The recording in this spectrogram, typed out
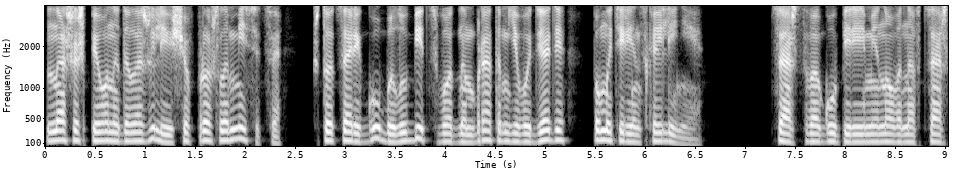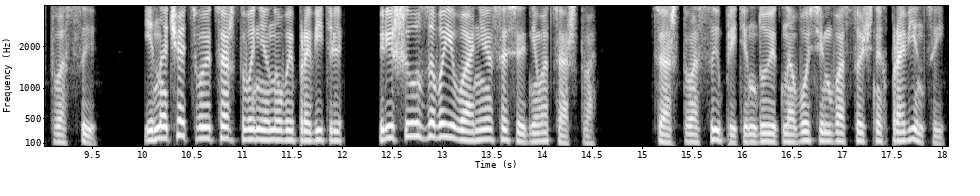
«Наши шпионы доложили еще в прошлом месяце, что царь Гу был убит сводным братом его дяди по материнской линии. Царство Гу переименовано в царство Сы, и начать свое царствование новый правитель решил завоевание соседнего царства. Царство Сы претендует на восемь восточных провинций,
